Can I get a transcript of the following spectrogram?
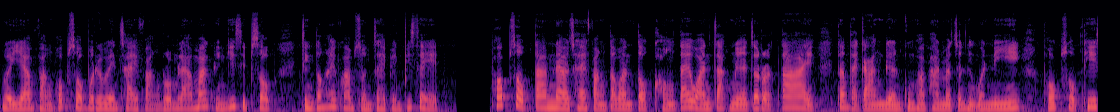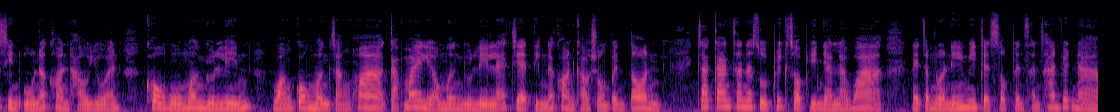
หน่วยยามฝั่งพบศพบริเวณชายฝั่งรวมแล้วมากถึง 20 ศพ จึงต้องให้ความสนใจเป็นพิเศษ พบศพตามแนวชายฝั่งตะวันตกของไต้หวันจากเหนือจรดใต้ ตั้งแต่กลางเดือนกุมภาพันธ์มาจนถึงวันนี้ พบศพที่ซินอูนครเทาหยวน โคหูเมืองยุนลิน หวังกงเมืองจังหว้ากับไม่เหลียวเมืองยุนลินและเจียติงนครเกาสงเป็นต้น จากการชันสูตรพลิกศพยืนยันแล้วว่า ในจำนวนนี้มีเจ็ดศพเป็นสัญชาติเวียดนาม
